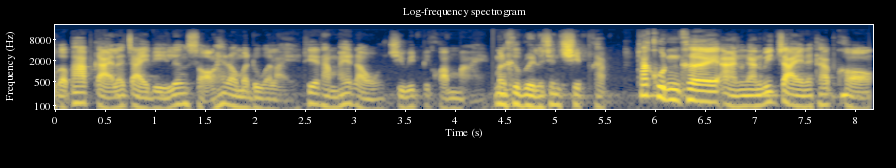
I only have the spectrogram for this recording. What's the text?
สุขภาพกายและใจดีเรื่อง 2 ให้เรามาดูอะไร ที่จะทำให้เราชีวิตมีความหมาย มันคือ relationship ครับถ้าคุณเคยอ่านงานวิจัยนะครับของ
